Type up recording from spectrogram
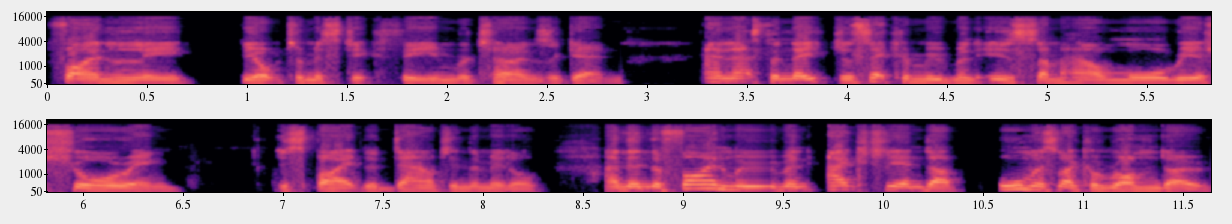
finally, the optimistic theme returns again. And that's the nature. The second movement is somehow more reassuring despite the doubt in the middle. And then the final movement actually end up almost like a rondo,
